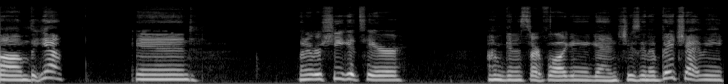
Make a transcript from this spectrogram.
Um, but yeah. And whenever she gets here, I'm gonna start vlogging again. She's gonna bitch at me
